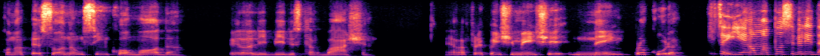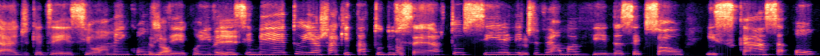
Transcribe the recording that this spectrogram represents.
Quando a pessoa não se incomoda pela libido estar baixa, ela frequentemente nem procura. Isso aí é uma possibilidade, quer dizer, esse homem conviver Exato. com o envelhecimento aí... e achar que está tudo certo se ele tiver uma vida sexual escassa ou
